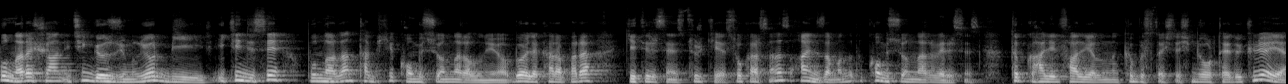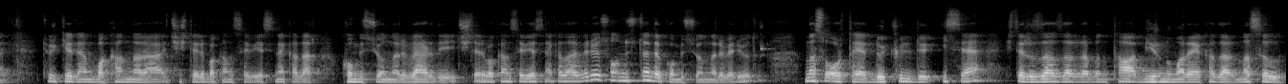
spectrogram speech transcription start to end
bunlara şu an için göz yumuluyor bir. İkincisi bunlardan tabii ki komisyonlar alınıyor. Böyle kara para getirirseniz Türkiye'ye sokarsanız aynı zamanda da komisyonlar verirsiniz. Tıpkı Halil Falyalı'nın Kıbrıs'ta işte şimdi ortaya dökülüyor ya Türkiye'den bakanlara, İçişleri Bakanı seviyesine kadar komisyonları verdiği, İçişleri Bakanı seviyesine kadar veriyorsa onun üstüne de komisyonları veriyordur. Nasıl ortaya döküldü ise işte Rıza Zarrab'ın ta bir numaraya kadar nasıl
